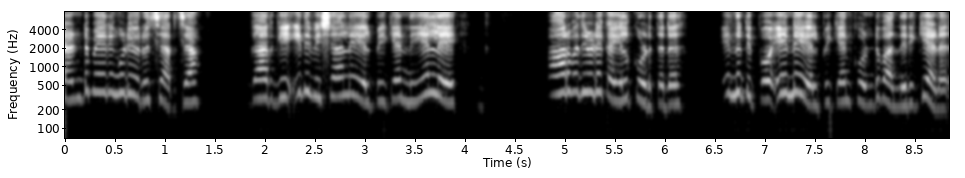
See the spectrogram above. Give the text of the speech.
രണ്ടുപേരും കൂടി ഒരു ചർച്ച? ഗാർഗി ഇത് വിശാലിനെ ഏൽപ്പിക്കാൻ നീയല്ലേ? പാർവതിയുടെ കയ്യിൽ കൊടുത്തത്. എന്നിട്ടിപ്പോ എന്നെ ഏൽപ്പിക്കാൻ കൊണ്ടുവന്നിരിക്കുകയാണ്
